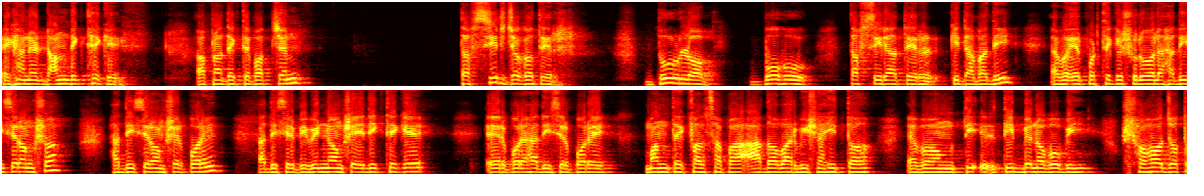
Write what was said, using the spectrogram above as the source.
এখানে ডান দিক থেকে আপনারা দেখতে পাচ্ছেন, তাফসির জগতের দুর্লভ বহু তাফসিরাতের কিতাবাদি এবং এরপর থেকে শুরু হলে হাদিসের অংশ। হাদিসের অংশের পরে, হাদিসের বিভিন্ন অংশ এদিক থেকে এরপরে হাদিসের পরে মন্তেক ফালসাফা, আদব আরবি সাহিত্য এবং তিব্বে নববী সহ যত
